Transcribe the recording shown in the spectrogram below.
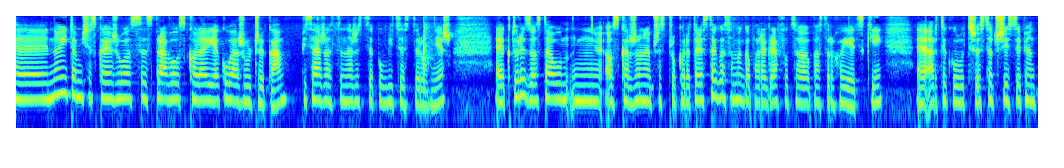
E, No i to mi się skojarzyło ze sprawą z kolei Jakuba Żulczyka, pisarza, scenarzysty, publicysty również, e, który został mm, oskarżony przez prokuratorę z tego samego paragrafu co pastor Chojecki, e, artykuł 3- 135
